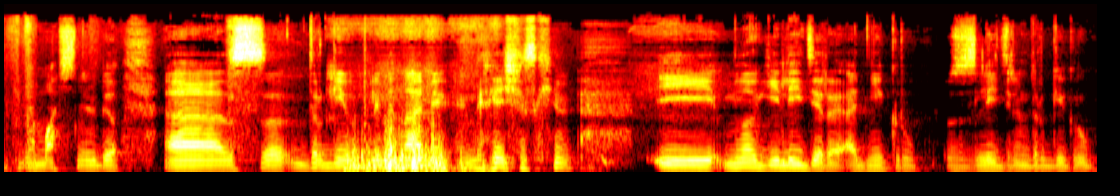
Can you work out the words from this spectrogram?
меня мать не любил э, с другими племенами греческими и многие лидеры одних групп с лидерами других групп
